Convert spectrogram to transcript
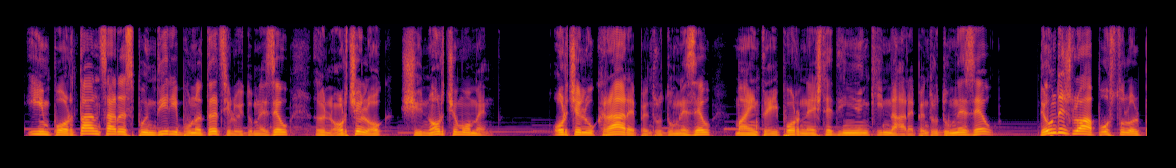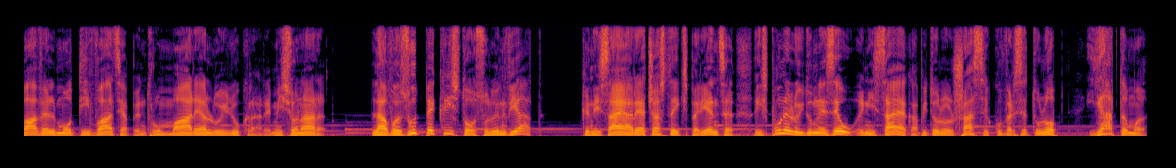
importanța răspândirii bunătății lui Dumnezeu în orice loc și în orice moment. Orice lucrare pentru Dumnezeu mai întâi pornește din închinare pentru Dumnezeu. De unde își lua apostolul Pavel motivația pentru marea lui lucrare misionară? L-a văzut pe Hristosul înviat. Când Isaia are această experiență, îi spune lui Dumnezeu în Isaia, capitolul 6, cu versetul 8, Iată-mă,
